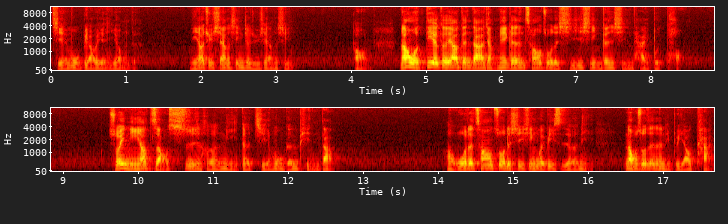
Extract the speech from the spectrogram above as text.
节目表演用的。你要去相信就去相信。好，然后我第二个要跟大家讲，每个人操作的习性跟形态不同，所以你要找适合你的节目跟频道。好，我的操作的习性未必适合你，那我说真的，你不要看。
